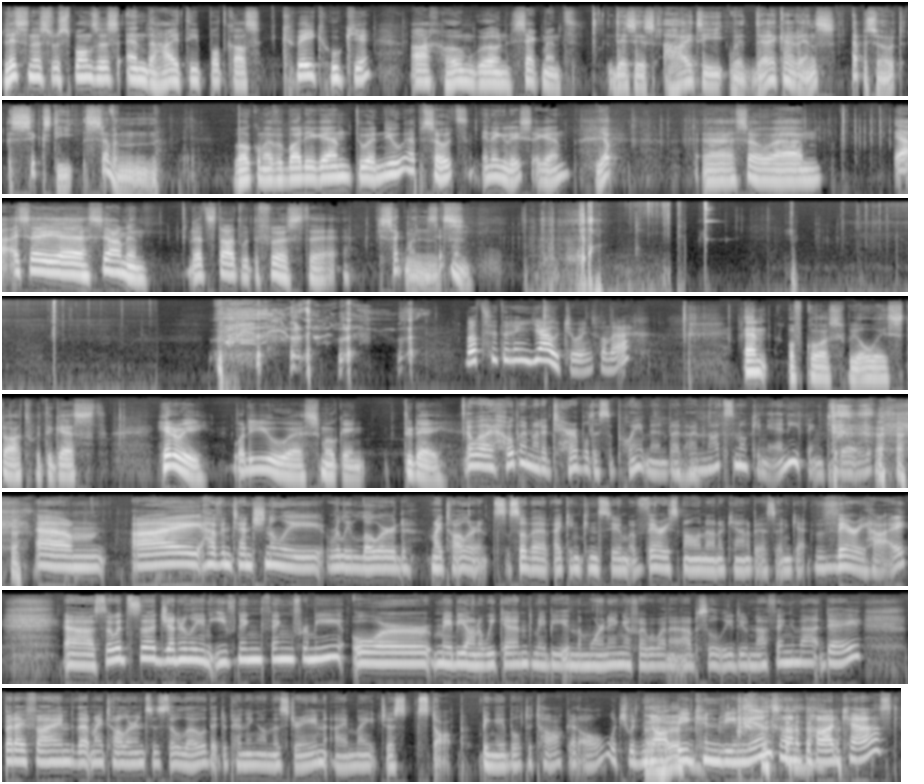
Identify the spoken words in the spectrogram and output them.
Listeners' Responses, and the High Tea Podcast Kweekhoekje, our homegrown segment. This is High Tea with Derek and Rens, episode 67. Welcome, everybody, again to a new episode in English again. Yep. Uh, so, um, yeah, I say, uh, Simon, let's start with the first uh, Segment. segment. Wat zit er in jouw joint vandaag? And of course, we always start with the guest. Hilary, what are you uh, smoking today? Oh, well, I hope I'm not a terrible disappointment, but I'm not smoking anything today. um, I have intentionally really lowered my tolerance so that I can consume a very small amount of cannabis and get very high. Uh, so it's uh, generally an evening thing for me, or maybe on a weekend, maybe in the morning if I want to absolutely do nothing that day. But I find that my tolerance is so low that depending on the strain, I might just stop being able to talk at all, which would not be convenient on a podcast.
